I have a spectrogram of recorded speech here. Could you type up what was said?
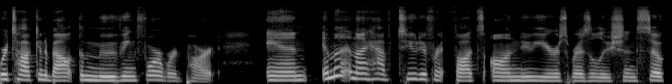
we're talking about the moving forward part. And Emma and I have two different thoughts on New Year's resolutions. So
